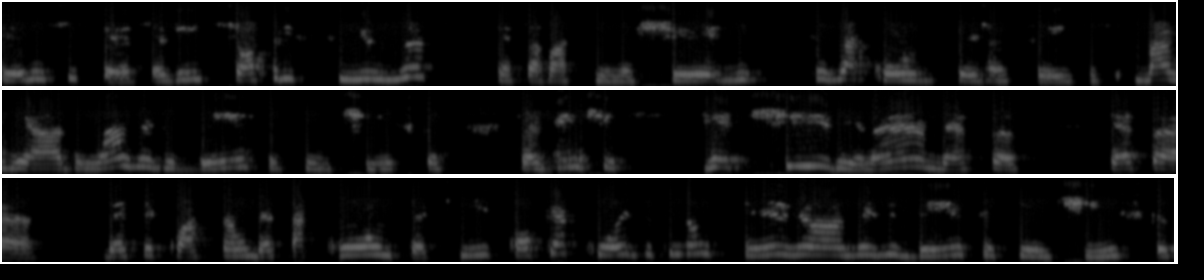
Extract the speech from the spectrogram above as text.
ser um sucesso. A gente só precisa que essa vacina chegue, que os acordos sejam feitos baseados nas evidências científicas, que a gente retire né, dessas, dessa, dessa equação, dessa conta aqui, qualquer coisa que não sejam as evidências científicas.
